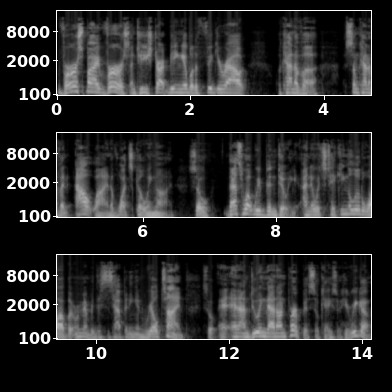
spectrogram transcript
verse by verse until you start being able to figure out a kind of a some kind of an outline of what's going on. So that's what we've been doing. I know it's taking a little while, but remember, this is happening in real time. So, and, and I'm doing that on purpose. Okay. So here we go.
